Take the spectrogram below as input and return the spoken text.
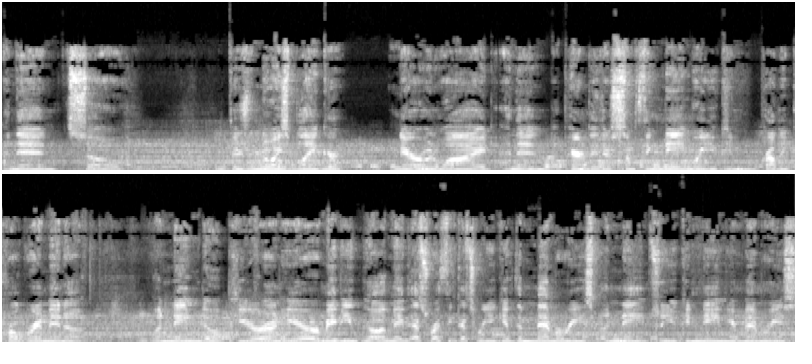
And then so there's a noise blanker, narrow and wide, and then apparently there's something named where you can probably program in a a name to appear on here, or maybe you know, maybe that's where I think that's where you give the memories a name, so you can name your memories.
